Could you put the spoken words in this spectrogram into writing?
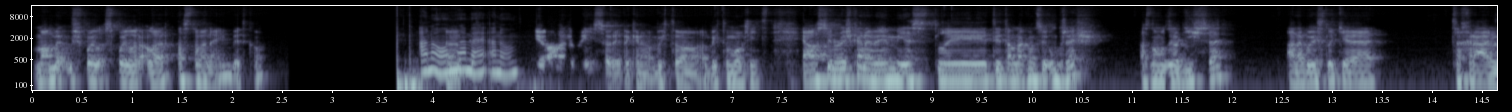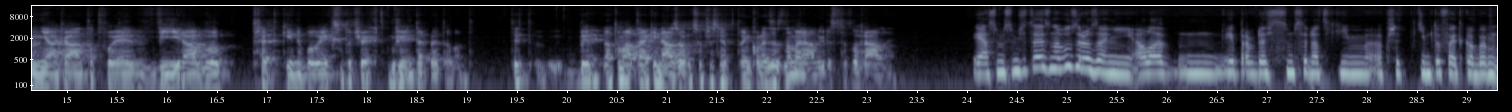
Máme už spoil, spoiler alert nastavený, Bitko? Ano, Eh. máme, ano. Jo, ale dobrý, sorry, tak jenom abych to, abych to mohl říct. Já vlastně do dneška nevím, jestli ty tam na konci umřeš a znovu zrodíš se, anebo jestli tě zachrání nějaká ta tvoje víra v předky, nebo jak si to člověk může interpretovat. Ty, vy na to máte nějaký názor, co přesně ten konec znamená, kdo jste to hráli? Já si myslím, že to je znovu zrození, ale mm, je pravda, že jsem se nad tím před tímto Fight Clubem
